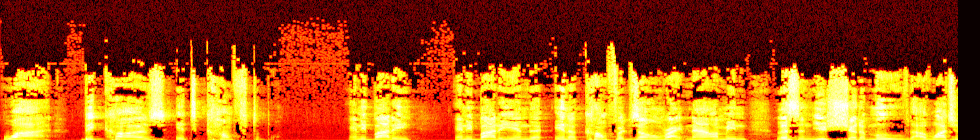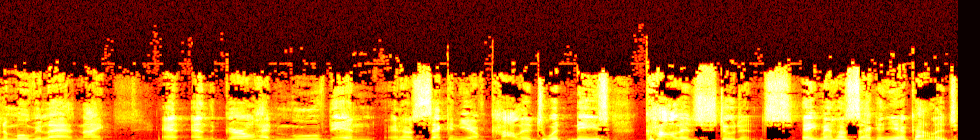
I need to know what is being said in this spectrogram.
Why? Because it's comfortable. Anybody anybody in the in a comfort zone right now? I mean, listen, you should have moved. I was watching a movie last night and, and the girl had moved in in her second year of college with these college students. Amen. Her second year of college.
